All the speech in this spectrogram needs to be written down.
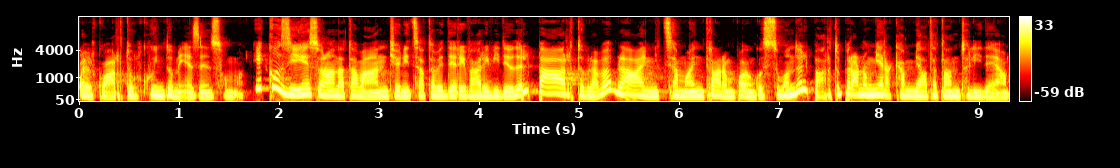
al quarto, il quinto mese insomma. E così sono andata avanti, ho iniziato a vedere i vari video del parto, bla bla bla, iniziamo a entrare un po' in questo mondo del parto, però non mi era cambiata tanto l'idea.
